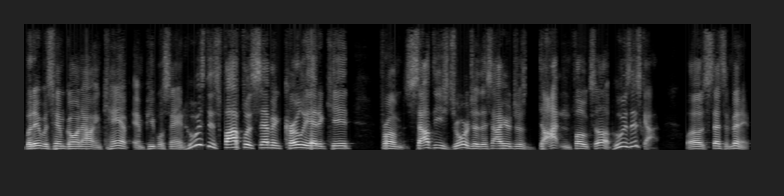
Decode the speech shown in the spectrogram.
but it was him going out in camp and people saying, "Who is this five foot seven curly headed kid from Southeast Georgia that's out here just dotting folks up? Who is this guy?" Well, it's Stetson Bennett,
